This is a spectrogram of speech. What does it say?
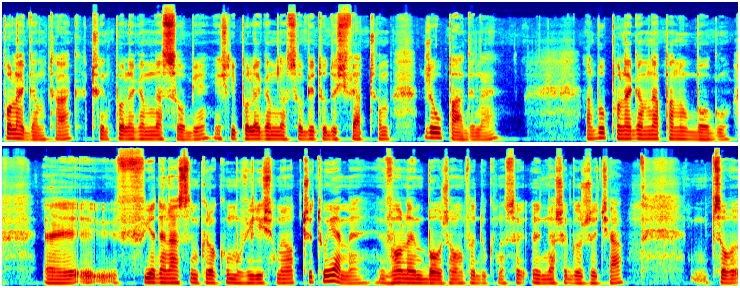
polegam, tak? Czy polegam na sobie? Jeśli polegam na sobie, to doświadczam, że upadnę. Albo polegam na Panu Bogu. Y, W jedenastym kroku mówiliśmy, odczytujemy wolę Bożą według naszego życia, co,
